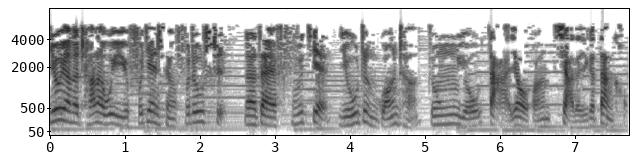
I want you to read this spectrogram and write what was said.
有氧的茶呢，位于福建省福州市。那在福建邮政广场中邮大药房下的一个档口，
